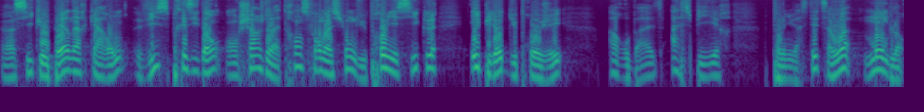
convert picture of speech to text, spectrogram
Ainsi que Bernard vice-président en charge de la transformation du premier cycle et pilote du projet Aspire pour l'Université de Savoie-Mont-Blanc.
